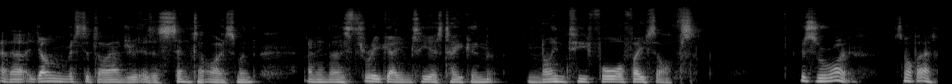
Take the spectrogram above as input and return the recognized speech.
And uh, young Mr. Diandrew is a centre iceman, and in those three games he has taken 94 face-offs. Which is all right. It's not bad.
